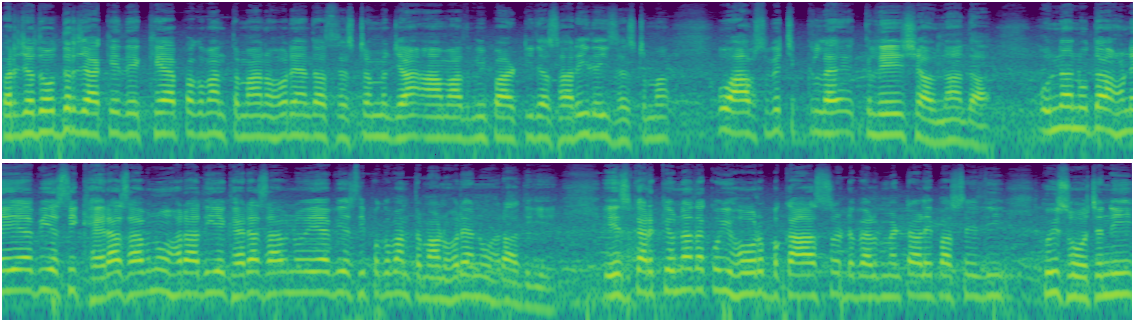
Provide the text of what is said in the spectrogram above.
ਪਰ ਜਦੋਂ ਉੱਧਰ ਜਾ ਕੇ ਦੇਖਿਆ ਭਗਵੰਤ ਮਾਨ ਹੋਰਿਆਂ ਦਾ ਸਿਸਟਮ ਜਾਂ ਆਮ ਆਦਮੀ ਪਾਰਟੀ ਦਾ ਸਾਰੀ ਦਾ ਹੀ ਸਿਸਟਮ ਉਹ ਆਪਸ ਵਿੱਚ ਕਲੇ- ਕਲੇਸ਼ ਆ ਉਹਨਾਂ ਦਾ। ਉਹਨਾਂ ਨੂੰ ਤਾਂ ਹੁਣ ਇਹ ਆ ਵੀ ਅਸੀਂ ਖੈਰਾ ਸਾਹਿਬ ਨੂੰ ਹਰਾ ਦਈਏ ਖੈਰਾ ਸਾਹਿਬ ਨੂੰ ਇਹ ਆ ਵੀ ਅਸੀਂ ਭਗਵੰਤ ਮਾਨ ਹੋਰਿਆਂ ਨੂੰ ਹਰਾ ਦਈਏ। ਇਸ ਕਰਕੇ ਉਹਨਾਂ ਦਾ ਕੋਈ ਹੋਰ ਵਿਕਾਸ ਡਿਵੈਲਪਮੈਂਟ ਵਾਲੇ ਪਾਸੇ ਦੀ ਕੋਈ ਸੋਚ ਨਹੀਂ।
